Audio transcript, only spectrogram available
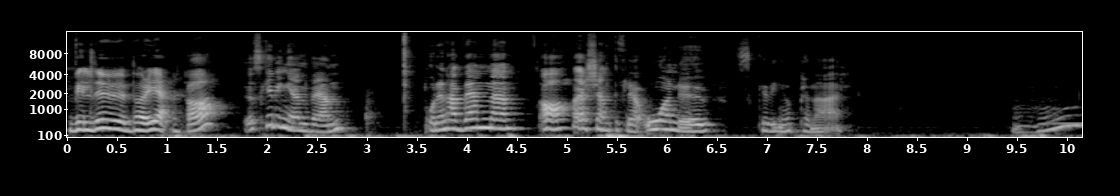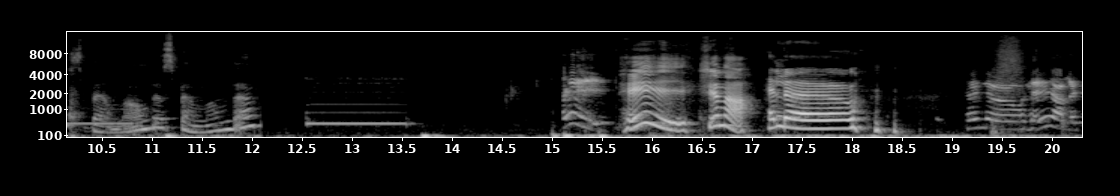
Vill du börja? Ja, jag ska ringa en vän. Och den här vännen ja, har jag känt i flera år nu. Ska ringa upp henne här. Mhm, spännande, spännande. Hej! Hej! Tjena! Hello! Hello! Hej Alex!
